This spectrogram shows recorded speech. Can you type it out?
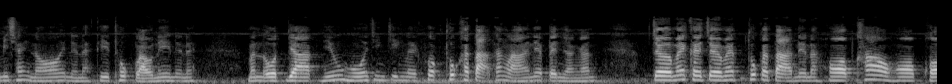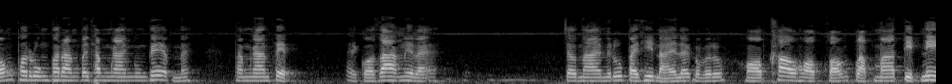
ไม่ใช่น้อยเนี่ยนะที่ทุกเหล่านี้เนี่ยนะมันอดอยากหิวโหยจริง ๆ เลยพวกทุกขตะทั้งหลายเนี่ยเป็นอย่างนั้น เจอไหมเคยเจอไหมทุกขตะเนี่ยนะหอบข้าวหอบของพรุงพรังไปทำงานกรุงเทพนะทำงานเสร็จไอ้ก่อสร้างนี่แหละ เจ้านายไม่รู้ไปที่ไหนแล้วก็ไม่รู้หอบข้าวหอบของกลับมาติดหนี้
